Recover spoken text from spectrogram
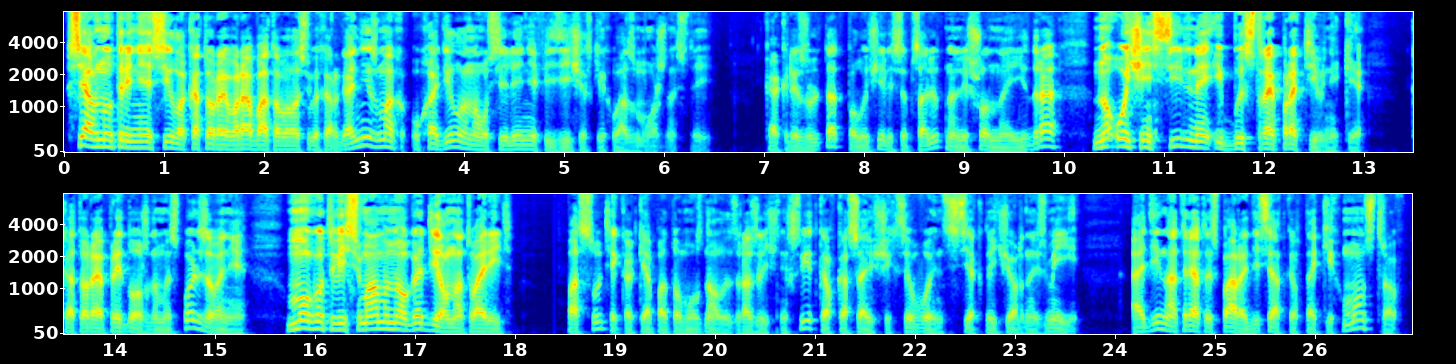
Вся внутренняя сила, которая вырабатывалась в их организмах, уходила на усиление физических возможностей. Как результат, получились абсолютно лишенные ядра, но очень сильные и быстрые противники, которые при должном использовании могут весьма много дел натворить. По сути, как я потом узнал из различных свитков, касающихся войн с сектой Черной Змеи, один отряд из пары десятков таких монстров –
